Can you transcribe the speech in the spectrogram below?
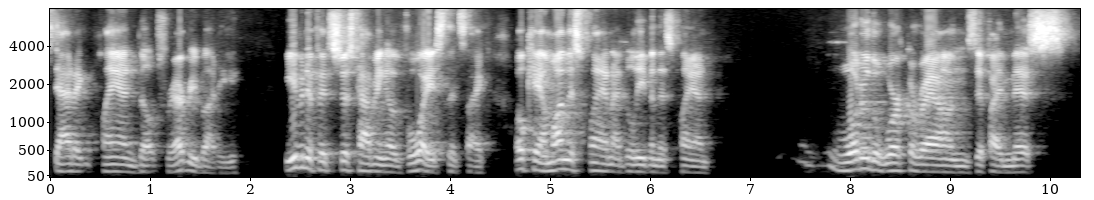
static plan built for everybody, even if it's just having a voice that's like, okay, I'm on this plan, I believe in this plan. What are the workarounds if I miss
